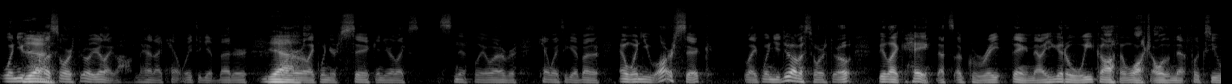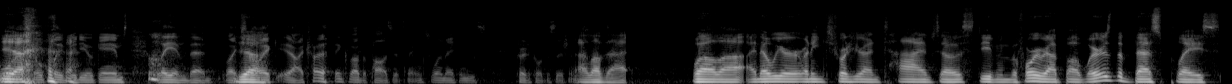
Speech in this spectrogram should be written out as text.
when you yeah. have a sore throat, you're like, oh man, I can't wait to get better. Yeah. Or like when you're sick and you're like sniffly or whatever, can't wait to get better. And when you are sick, like when you do have a sore throat, be like, hey, that's a great thing. Now you get a week off and watch all the Netflix you want, yeah. go play video games, lay in bed. Like yeah. so, like yeah, I try to think about the positive things when making these critical decisions. I love that. Well, uh, I know we are running short here on time. So, Stephen, before we wrap up, where is the best place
